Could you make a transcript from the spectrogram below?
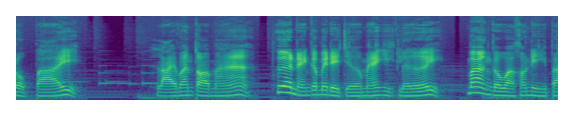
ลบไป หลายวันต่อมา เพื่อนแนั้นก็ไม่ได้เจอแม็กอีกเลย บ้างก็ว่าเขาหนีไป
